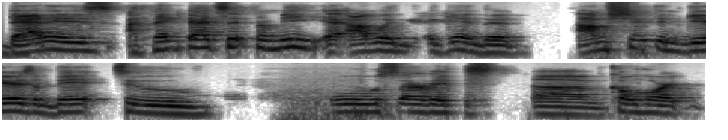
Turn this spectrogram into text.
that is, I think that's it for me. I would again, the I'm shifting gears a bit to full service um, cohort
